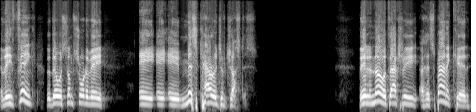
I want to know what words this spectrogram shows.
And they think that there was some sort of a a, a, a miscarriage of justice. They didn't know it's actually a Hispanic kid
